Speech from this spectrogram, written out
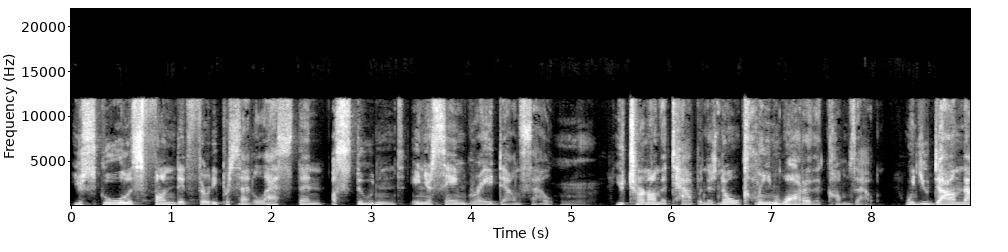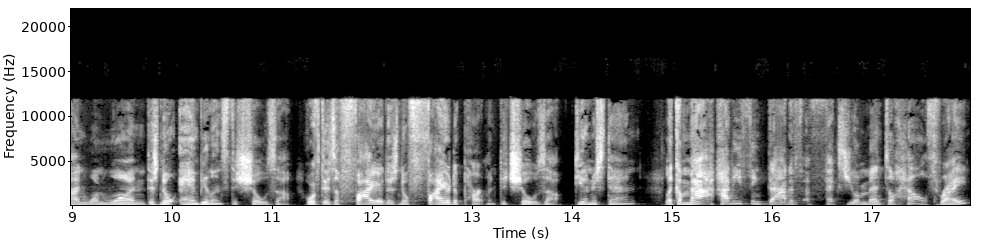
Your school is funded 30% less than a student in your same grade down south. Mm. You turn on the tap and there's no clean water that comes out. When you dial 911, there's no ambulance that shows up. Or if there's a fire, there's no fire department that shows up. Do you understand? Like, how do you think that affects your mental health, right?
